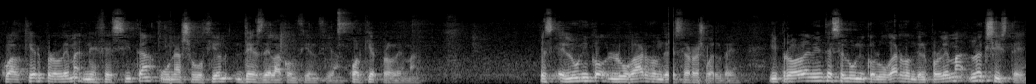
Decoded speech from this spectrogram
Cualquier problema necesita una solución desde la conciencia. Cualquier problema. Es el único lugar donde se resuelve. Y probablemente es el único lugar donde el problema no existe.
